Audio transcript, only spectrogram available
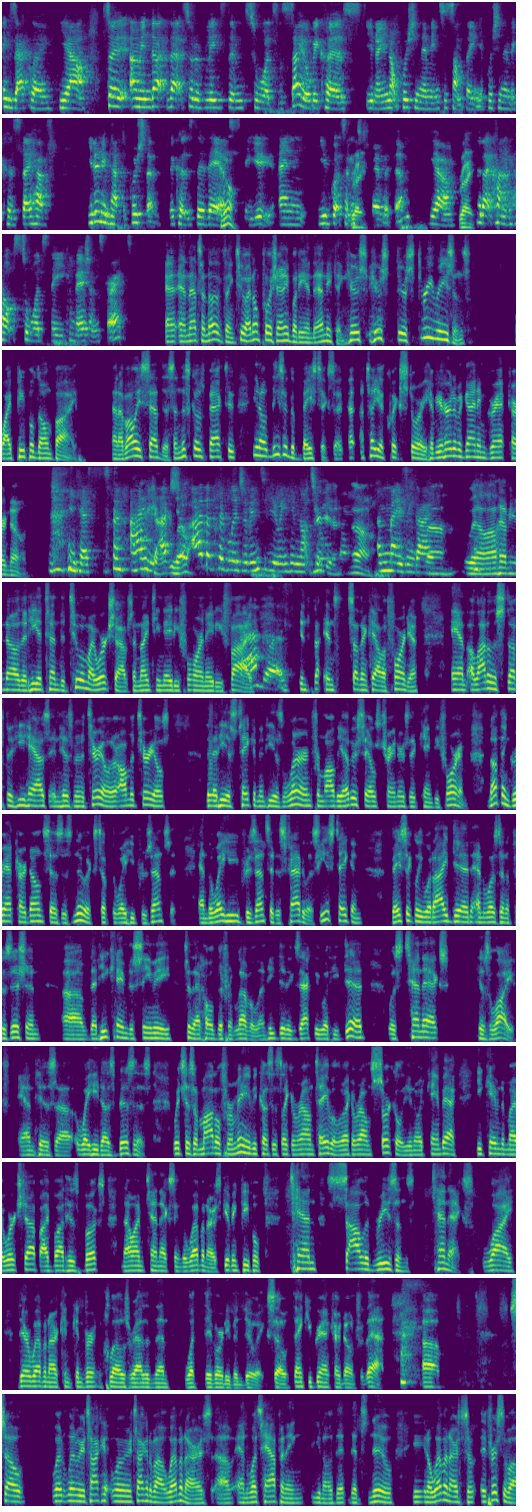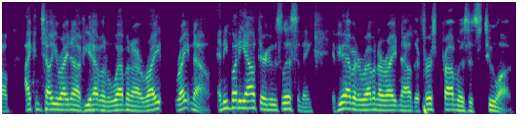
Exactly. Yeah. So I mean that that sort of leads them towards the sale because you know you're not pushing them into something. You're pushing them because they have. You don't even have to push them because they're there no. to see you, and you've got something right. to share with them. Yeah. Right. So that kind of helps towards the conversions. Correct. And, and that's another thing too. I don't push anybody into anything. Here's here's there's three reasons why people don't buy. And I've always said this, and this goes back to, you know, these are the basics. I, will tell you a quick story. Have you heard of a guy named Grant Cardone? yes, I okay, actual, well, I had the privilege of interviewing him not too long ago. Oh. Amazing guy. Uh, well, I'll have you know that he attended two of my workshops in 1984 and 85 in, in, Southern California. And a lot of the stuff that he has in his material are all materials that he has taken and he has learned from all the other sales trainers that came before him. Nothing Grant Cardone says is new except the way he presents it. And the way he presents it is fabulous. He's taken basically what I did and was in a position uh, that he came to see me to that whole different level. And he did exactly what he did was 10x his life and his uh, way he does business, which is a model for me because it's like a round table, like a round circle. You know, it came back. He came to my workshop. I bought his books. Now I'm 10xing the webinars, giving people 10 solid reasons, 10x, why their webinar can convert and close rather than what they've already been doing. So thank you, Grant Cardone, for that. Um, so when, when we were talking when we were talking about webinars uh, and what's happening, you know that that's new. You know, webinars. So eh, first of all, I can tell you right now, if you have a webinar right right now, anybody out there who's listening, if you have a webinar right now, the first problem is it's too long.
